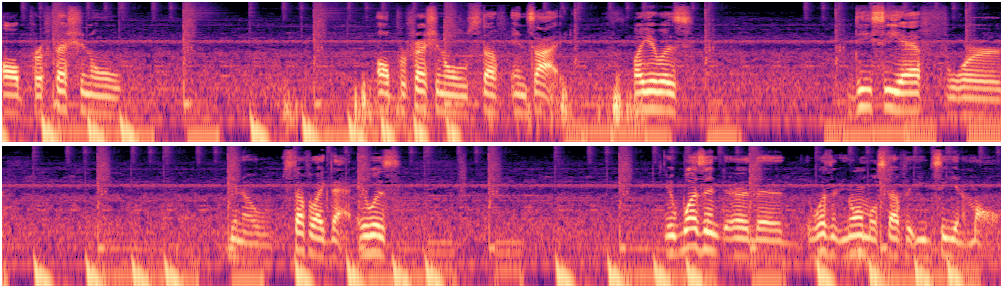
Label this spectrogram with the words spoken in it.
all professional all professional stuff inside. Like it was DCF or you know stuff like that. It was it wasn't uh, the it wasn't normal stuff that you'd see in a mall.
